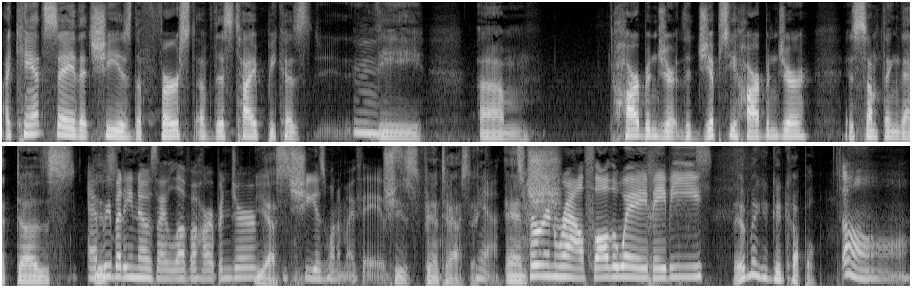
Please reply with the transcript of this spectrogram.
I can't say that she is the first of this type because Mm. the um harbinger, the gypsy harbinger, is something that does is- Everybody knows I love a harbinger. Yes. she is one of my faves. she's fantastic. yeah, and it's her sh- and Ralph all the way, baby. they would make a good couple. Oh,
